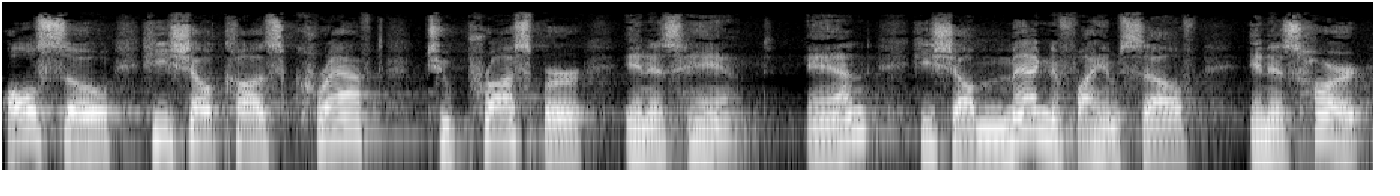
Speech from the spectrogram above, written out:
also, he shall cause craft to prosper in his hand, and he shall magnify himself in his heart,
